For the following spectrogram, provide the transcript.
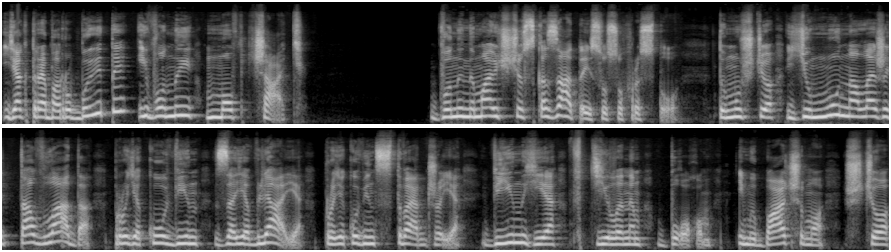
як треба робити, і вони мовчать. Вони не мають що сказати Ісусу Христу, тому що йому належить та влада, про яку він заявляє, про яку він стверджує. Він є втіленим Богом. І ми бачимо, що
